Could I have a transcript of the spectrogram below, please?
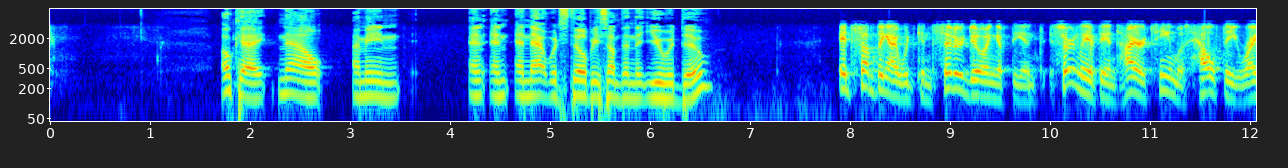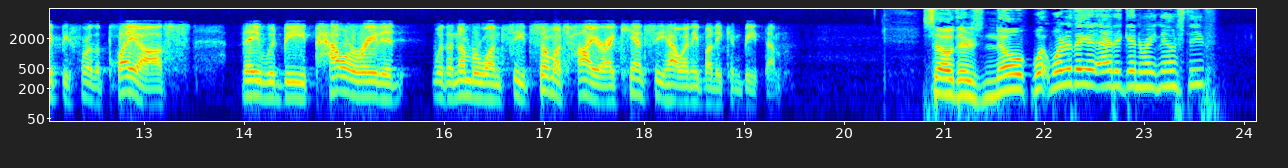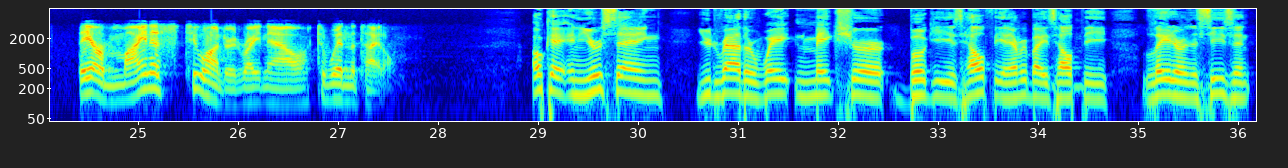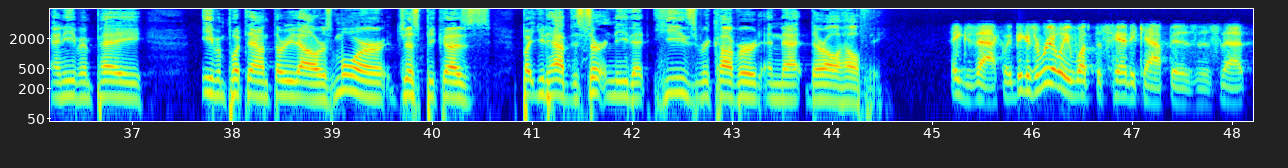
Okay. Now, I mean, and, and, and that would still be something that you would do? It's something I would consider doing if the certainly if the entire team was healthy right before the playoffs, they would be power rated with a number one seed so much higher. I can't see how anybody can beat them. So there's no what what are they at again right now, Steve? They are minus 200 right now to win the title. Okay, and you're saying you'd rather wait and make sure Boogie is healthy and everybody's healthy later in the season and even pay even put down $30 more just because but you'd have the certainty that he's recovered and that they're all healthy. Exactly, because really what this handicap is is that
